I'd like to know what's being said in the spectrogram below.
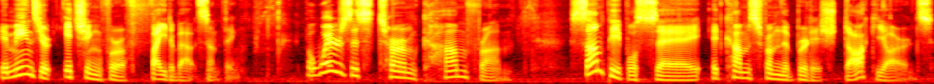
It means you're itching for a fight about something. But where does this term come from? Some people say it comes from the British dockyards.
